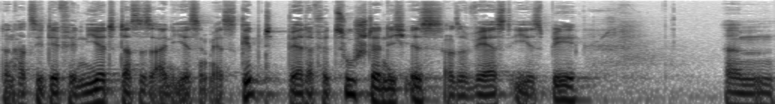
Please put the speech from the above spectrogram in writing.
Dann hat sie definiert, dass es ein ISMS gibt, wer dafür zuständig ist, also wer ist ISB. Ähm,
